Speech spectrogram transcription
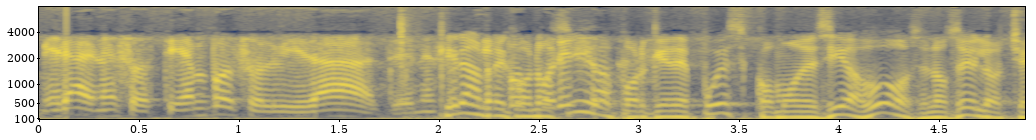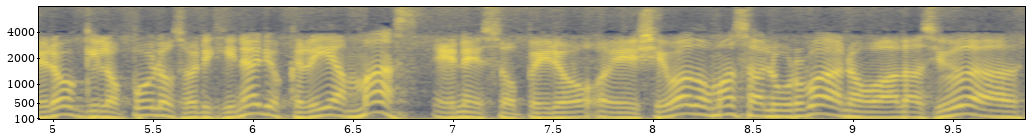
Mira, en esos tiempos, olvídate. que eran reconocidos porque después, como decías vos, no sé, los Cherokee, los pueblos originarios creían más en eso, pero eh, llevado más al urbano, a la ciudad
